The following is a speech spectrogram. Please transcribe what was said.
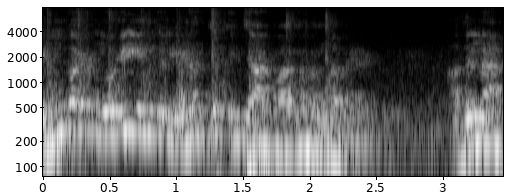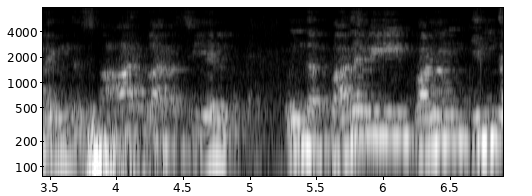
எங்கள் மொழி எங்கள் இனத்துக்கு சார்பாக வந்தவர்கள். அதனால இந்த சார்பு அரசியல் இந்த பதவி பணம் இந்த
